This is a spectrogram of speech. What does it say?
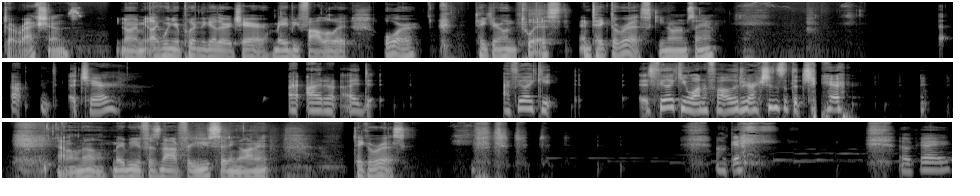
directions. You know what I mean? Like when you're putting together a chair, maybe follow it or take your own twist and take the risk. You know what I'm saying? Uh, a chair. I I don't I. I feel like you. I feel like you want to follow the directions of the chair. I don't know. Maybe if it's not for you sitting on it, take a risk. Okay. okay.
